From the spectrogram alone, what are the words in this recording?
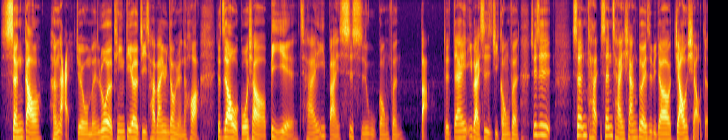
身高很矮，就我们如果有听第二季插班运动员的话，就知道我国小毕业才一百四十五公分吧，就大概一百四十几公分，所以是。身材身材相对是比较娇小的，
